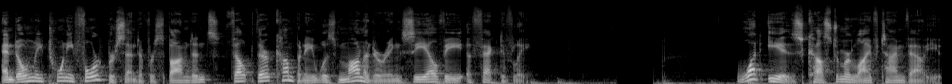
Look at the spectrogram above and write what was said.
And only 24% of respondents felt their company was monitoring CLV effectively. What is customer lifetime value?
